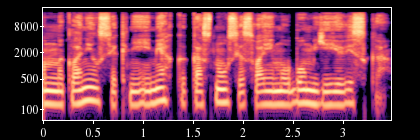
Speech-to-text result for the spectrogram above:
Он наклонился к ней и мягко коснулся своим лбом ее виска.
